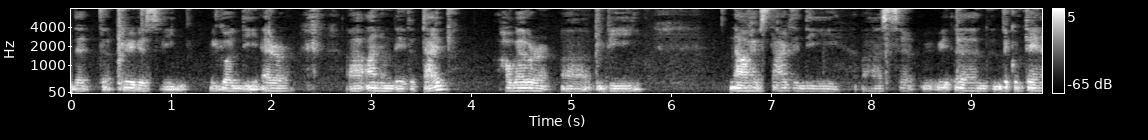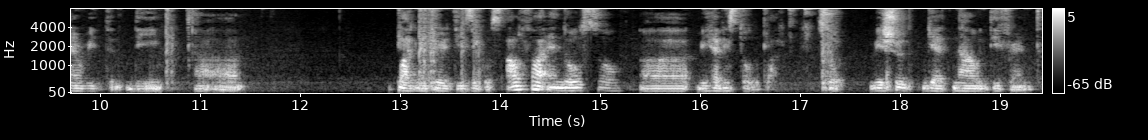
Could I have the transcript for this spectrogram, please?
that previously we got the error uh, unknown data type. However, uh, we now I have started the uh, the container with the plugin maturity is equals alpha and also we have installed the plugin. So we should get now a different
